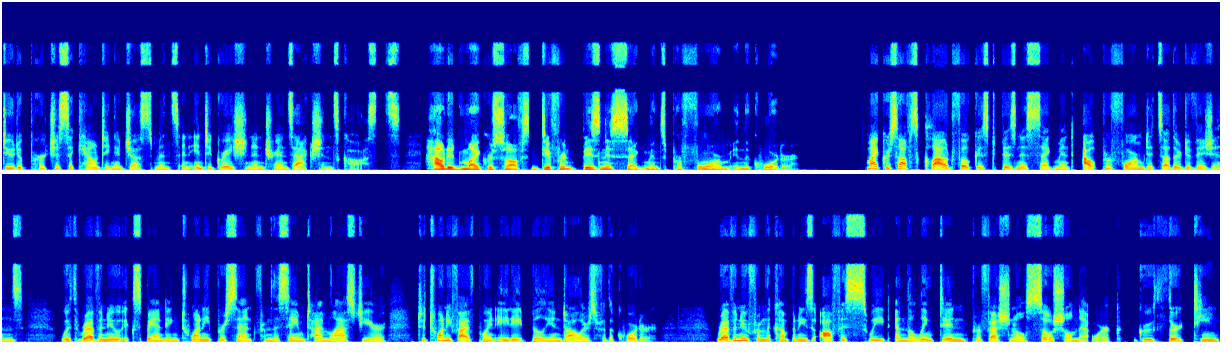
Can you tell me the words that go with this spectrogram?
due to purchase accounting adjustments and integration and transactions costs. How did Microsoft's different business segments perform in the quarter? Microsoft's cloud focused business segment outperformed its other divisions, with revenue expanding 20% from the same time last year to $25.88 billion for the quarter. Revenue from the company's Office suite and the LinkedIn Professional Social Network grew 13%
